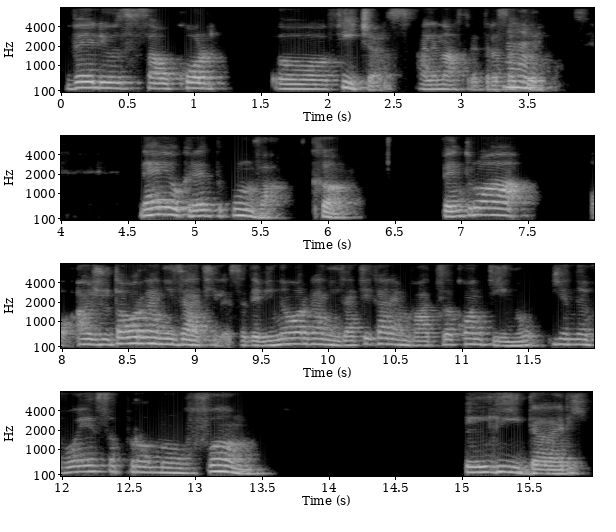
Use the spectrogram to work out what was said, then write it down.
values sau core uh, features ale noastre, trăsături. Mm. de eu cred cumva că pentru a ajuta organizațiile să devină organizații care învață continuu, e nevoie să promovăm lideri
